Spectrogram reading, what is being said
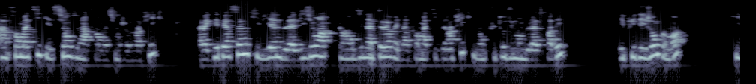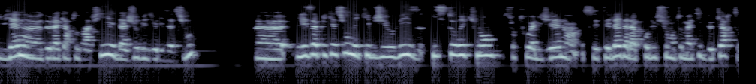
informatique et sciences de l'information géographique, avec des personnes qui viennent de la vision par ordinateur et de l'informatique graphique, donc plutôt du monde de la 3D, et puis des gens comme moi, qui viennent euh, de la cartographie et de la géovisualisation. Euh, les applications de l'équipe GeoVis, historiquement, surtout à l'hygiène, c'était l'aide à la production automatique de cartes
